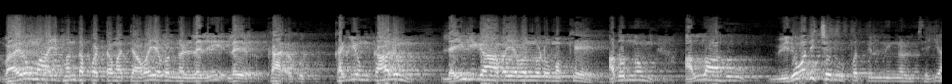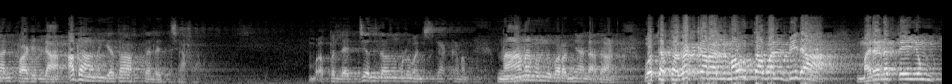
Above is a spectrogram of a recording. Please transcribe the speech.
വയറുമായി ബന്ധപ്പെട്ട മറ്റ് അവയവങ്ങൾ കയ്യും കാലും ലൈംഗികാവയവങ്ങളുമൊക്കെ അതൊന്നും അള്ളാഹു വിരോധിച്ച രൂപത്തിൽ നിങ്ങൾ ചെയ്യാൻ പാടില്ല. അതാണ് യഥാർത്ഥ ലജ്ജ. അപ്പൊ ലജ്ജ എന്താ നമ്മൾ മനസ്സിലാക്കണം. നാണമെന്ന് പറഞ്ഞാൽ അതാണ്. മരണത്തെയും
